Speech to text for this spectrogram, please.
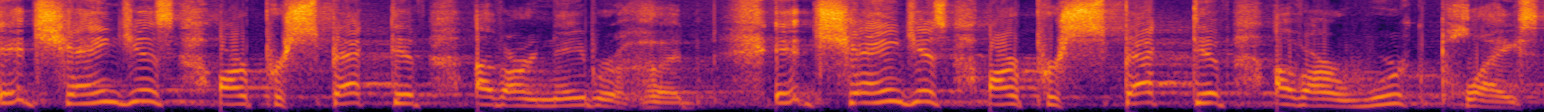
it changes our perspective of our neighborhood. It changes our perspective of our workplace.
